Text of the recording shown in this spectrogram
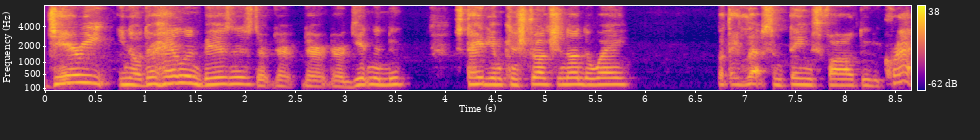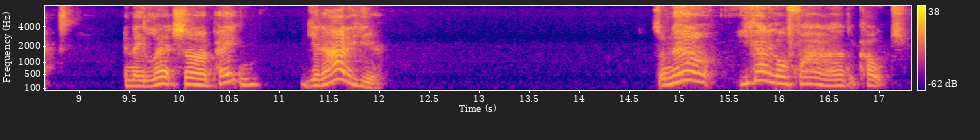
Jerry, you know, they're handling business. They're they're they're, they're getting a new stadium construction underway but they let some things fall through the cracks and they let Sean Payton get out of here. So now you got to go find another coach.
